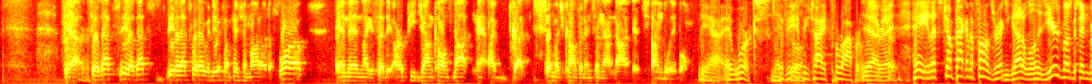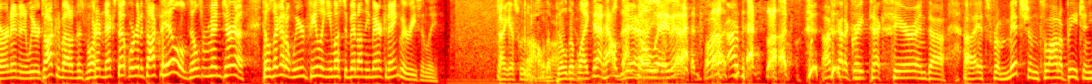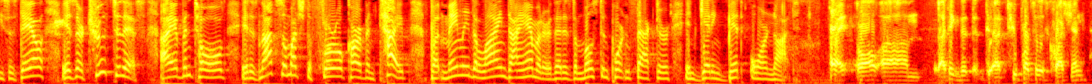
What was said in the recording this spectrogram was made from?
Yeah, so that's you know that's you know that's what I would do if I'm fishing mono to fluoro. And then, like I said, the RP John Collins knot. Man, I've got so much confidence in that knot; it's unbelievable. Yeah, it works That's if, you, cool. if you tie it properly. Yeah, right. Sure. Hey, let's jump back on the phones, Rick. You got it. Well, his ears must have been burning, and we were talking about him this morning. Next up, we're going to talk to Hills. Hills from Ventura. Hills, I got a weird feeling you must have been on the American Angler recently. I guess we must Oh, have the lost, build up yeah. like that. How's that Yeah, go yeah, away? yeah. That, Well, sucks. I've- I've- that sucks. I've got a great text here, and uh, uh, it's from Mitch in Solana Beach, and he says, Dale, is there truth to this? I have been told it is not so much the fluorocarbon type, but mainly the line diameter that is the most important factor in getting bit or not. All right. Well, um, I think that uh, two parts of this question.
